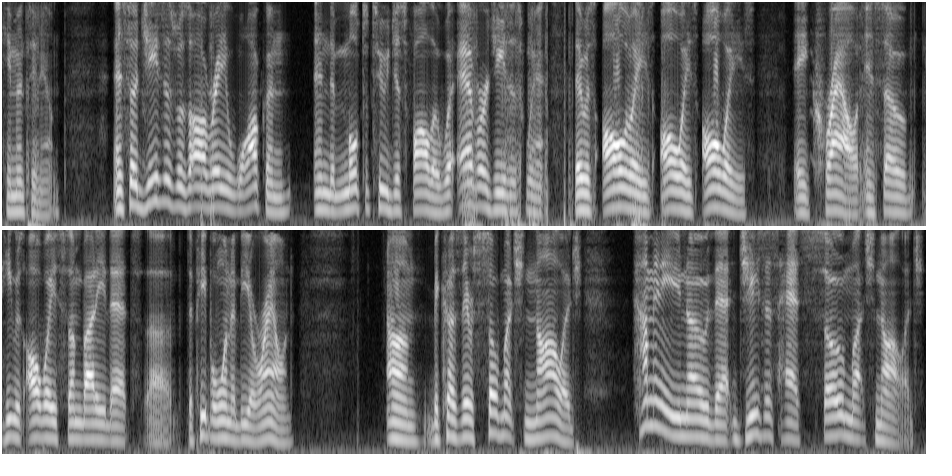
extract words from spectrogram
came unto him. And so Jesus was already walking, and the multitude just followed. Wherever Jesus went, there was always, always, always a crowd. And so he was always somebody that uh, the people want to be around um, because there's so much knowledge. How many of you know that Jesus has so much knowledge?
